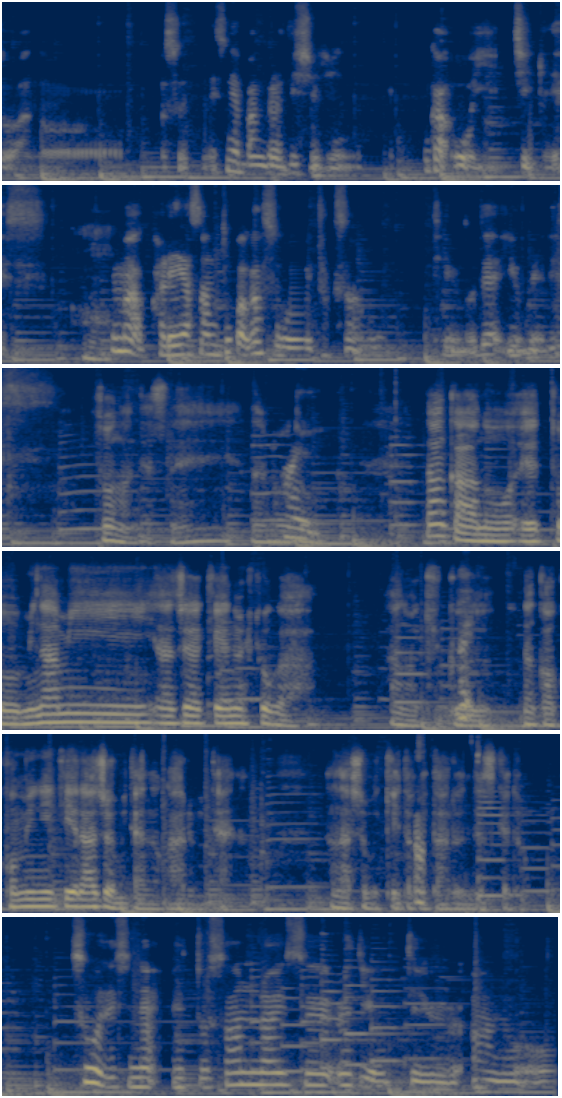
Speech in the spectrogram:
とあのそうですねバングラディッシュ人が多い地域です。でまあ、カレー屋さんとかがすごいたくさんっていうので有名です。そうなんですね。なるほど。はい、なんかあの、えっ、ー、と、南アジア系の人があの聞く、はい、なんかコミュニティラジオみたいなのがあるみたいな話も聞いたことあるんですけど。そうですね、えっと、サンライズ・レディオっていうあの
